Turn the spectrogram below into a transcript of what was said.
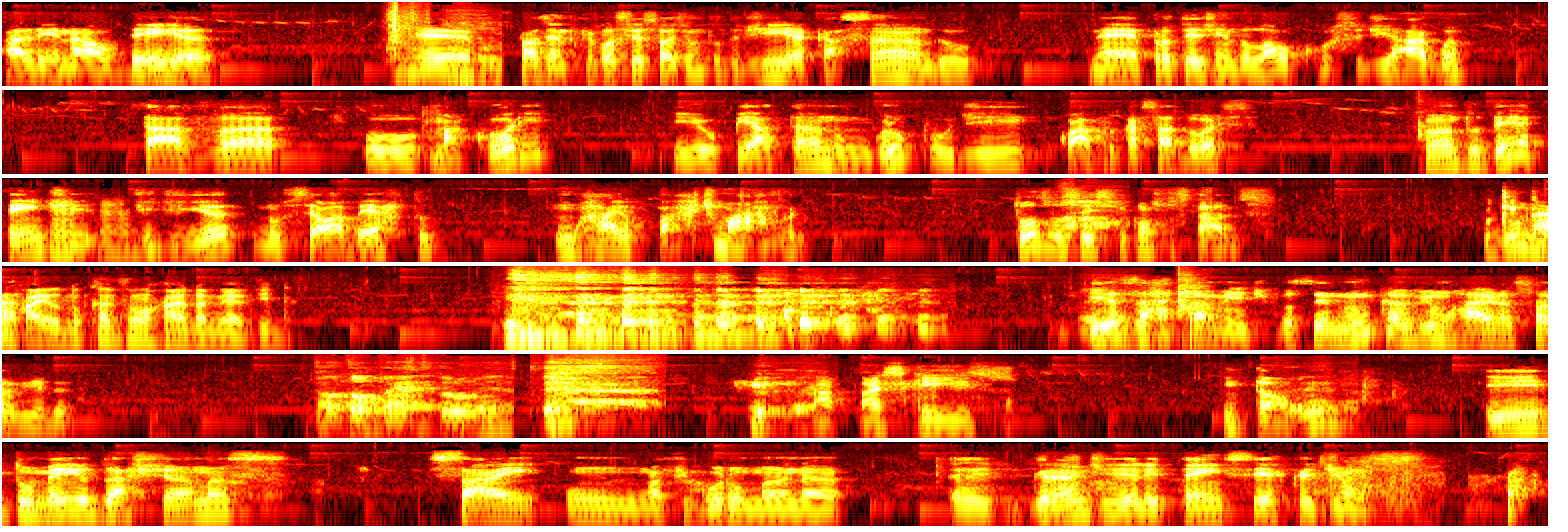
ali na aldeia, é, fazendo o que vocês faziam todo dia, caçando, né, protegendo lá o curso de água. Tava o Makori e o Piatano, um grupo de quatro caçadores, quando de repente, Uhum. de dia, no céu aberto, um raio parte uma árvore. Todos vocês ficam assustados. O que, que é um raio? Eu nunca vi um raio na minha vida. Exatamente, você nunca viu um raio na sua vida. Não tão perto, pelo menos. Rapaz, que isso. Então, e do meio das chamas sai uma figura humana é, grande, ele tem cerca de uns,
